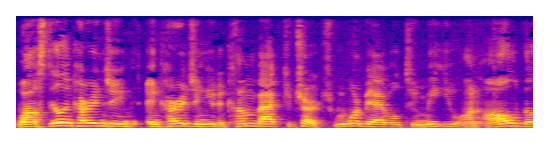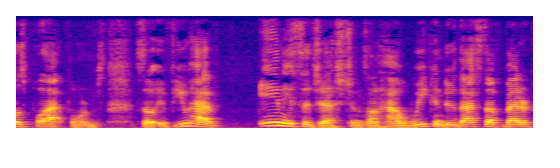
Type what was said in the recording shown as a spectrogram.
while still encouraging encouraging you to come back to church. We want to be able to meet you on all of those platforms. So if you have any suggestions on how we can do that stuff better,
